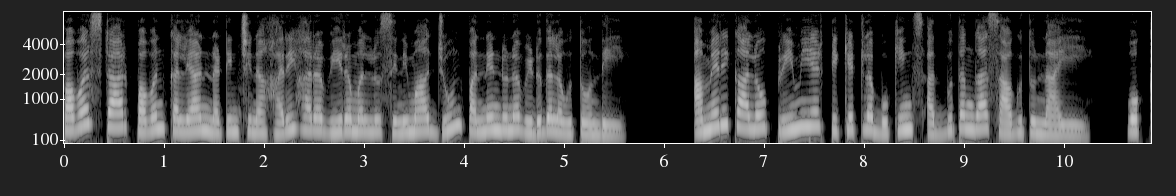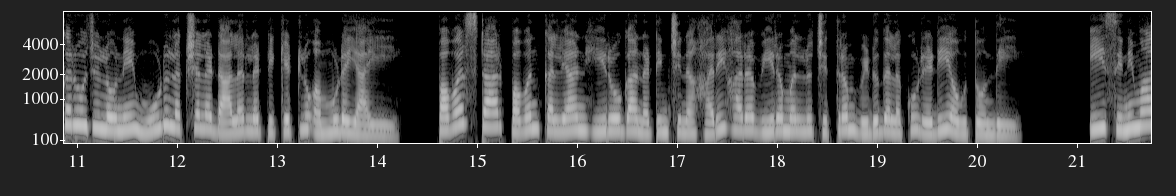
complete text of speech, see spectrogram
పవర్ స్టార్ పవన్ కళ్యాణ్ నటించిన హరిహర వీరమల్లు సినిమా జూన్ పన్నెండున విడుదలవుతోంది. అమెరికాలో ప్రీమియర్ టికెట్ల బుకింగ్స్ అద్భుతంగా సాగుతున్నాయి. ఒక్కరోజులోనే మూడు లక్షల డాలర్ల టికెట్లు అమ్ముడయ్యాయి. పవర్ స్టార్ పవన్ కళ్యాణ్ హీరోగా నటించిన హరిహర వీరమల్లు చిత్రం విడుదలకు రెడీ అవుతోంది. ఈ సినిమా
